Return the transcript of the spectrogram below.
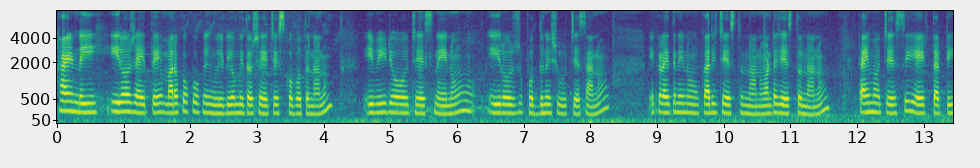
హాయ్ అండి. ఈరోజు అయితే మరొక కుకింగ్ వీడియో మీతో షేర్ చేసుకోబోతున్నాను. ఈ వీడియో చేసి నేను ఈరోజు పొద్దునే షూట్ చేశాను. ఇక్కడైతే నేను కర్రీ చేస్తున్నాను వంట చేస్తున్నాను. టైం వచ్చేసి eight thirty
